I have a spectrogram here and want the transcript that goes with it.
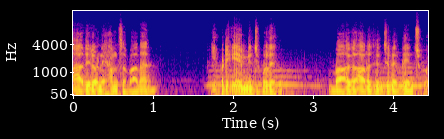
ఆదిలోనే హంసపాద? ఇప్పటికే ఏం మించిపోలేదు. బాగా ఆలోచించి నిర్ణయించుకో.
